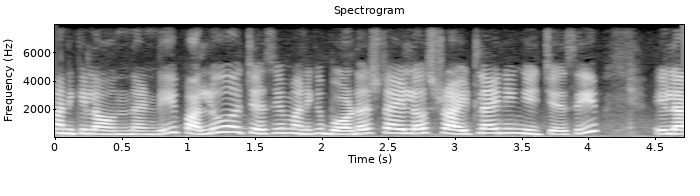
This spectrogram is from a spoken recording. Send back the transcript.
మనకి ఇలా ఉందండి. పళ్ళు వచ్చేసి మనకి బోర్డర్ స్టైల్లో స్ట్రైట్ లైనింగ్ ఇచ్చేసి ఇలా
